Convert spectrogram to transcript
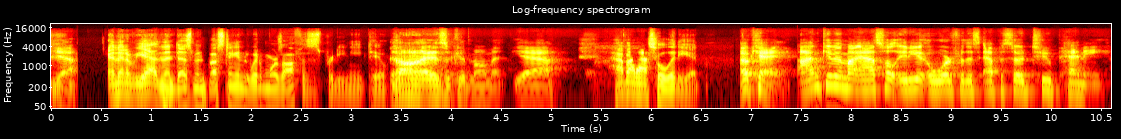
Yeah. And then, yeah, and then Desmond busting into Widmore's office is pretty neat too. Oh, that is a good moment. Yeah. How about asshole idiot? Okay. I'm giving my asshole idiot award for this episode to Penny.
